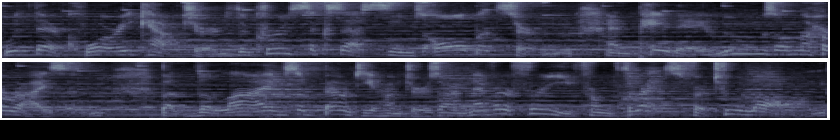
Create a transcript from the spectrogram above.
With their quarry captured, the crew's success seems all but certain, and payday looms on the horizon. But the lives of bounty hunters are never free from threats for too long.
